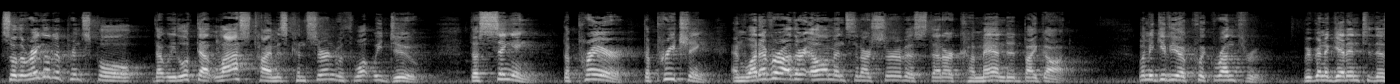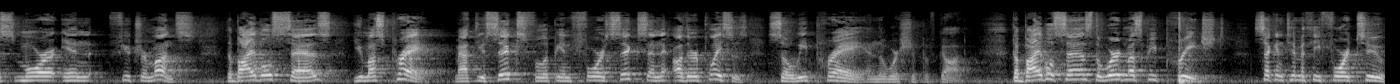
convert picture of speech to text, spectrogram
So, the regular principle that we looked at last time is concerned with what we do the singing, the prayer, the preaching, and whatever other elements in our service that are commanded by God. Let me give you a quick run through. We're going to get into this more in future months. The Bible says you must pray. Matthew 6, Philippians 4 6, and other places. So we pray in the worship of God. The Bible says the word must be preached. 2 Timothy 4 2,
